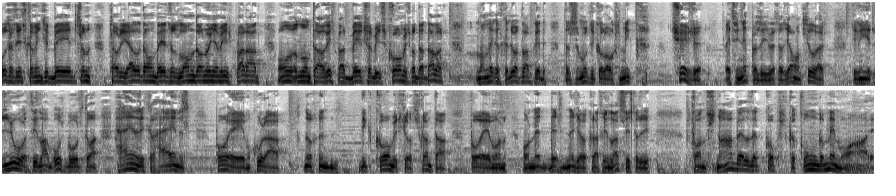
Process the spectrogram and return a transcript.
uzrakstīs, ka viņš ir beidzis un caur Jelgavu un beidzis uz Londonu, viņam viss parāda, un, un tā vispār beidzis bija komiski un tā tālāk. Man liekas, ka ļoti labi, ka tas muzikologs Miks Čeže. Es viņu nepazīstu, bet tas jauns cilvēks, cik viņi ļoti labi uzbūvēja to Heinricha Heinis poēmu, kurā, nu, tik komiski jau skan tā poēma, un, un ne, ne, nežēl kāds viņa lasīs arī Fons Snābele Kopska kunga memoāri,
